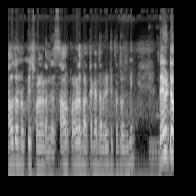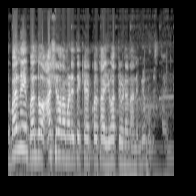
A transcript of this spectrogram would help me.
ತೌಸಂಡ್ ರುಪೀಸ್ ಒಳಗಡೆ ಅಂದ್ರೆ ಸಾವಿರ ರೂಪಾಯಿ ಒಳಗಡೆ ಬರ್ತಕ್ಕಂಥ ವೆರೈಟಿ ತೋರಿಸ್ತೀನಿ ದಯವಿಟ್ಟು ಬನ್ನಿ ಬಂದು ಆಶೀರ್ವಾದ ಮಾಡಿ ಅಂತ ಕೇಳ್ಕೊಳ್ತಾ ಇವತ್ತಿನ ವಿಡಿಯೋ ನಾನು ನಿಮಗೆ ಮುಗಿಸ್ತಾ ಇದ್ದೀನಿ.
